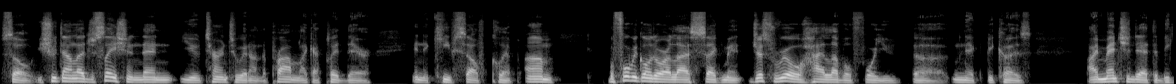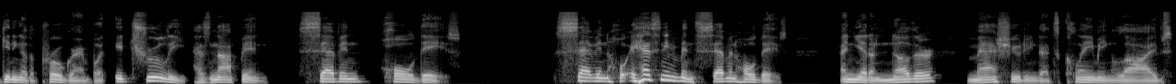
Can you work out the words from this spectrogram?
So you shoot down legislation, then you turn to it on the problem, like I played there in the Keith Self clip. Um, before we go into our last segment, just real high level for you, uh, Nick, because I mentioned it at the beginning of the program, but it truly has not been seven whole days. Seven whole, it hasn't even been seven whole days. And yet another mass shooting that's claiming lives,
